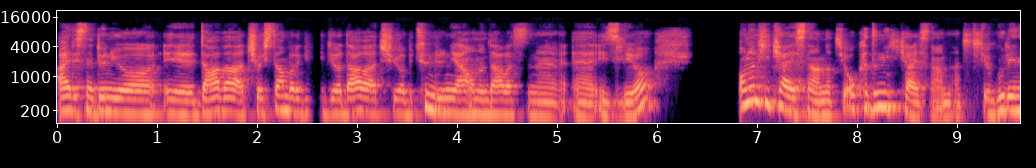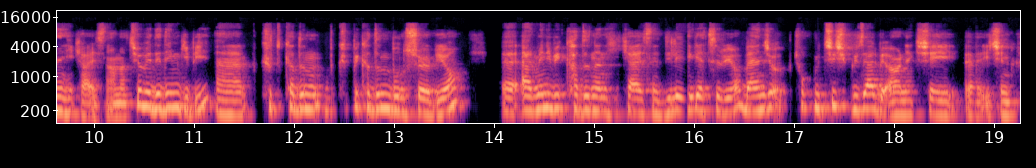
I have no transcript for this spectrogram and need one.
ailesine dönüyor, e, dava açıyor, İstanbul'a gidiyor, dava açıyor. Bütün dünya onun davasını e, izliyor. Onun hikayesini anlatıyor, o kadının hikayesini anlatıyor, Gulen'in hikayesini anlatıyor ve dediğim gibi e, Kürt kadın, Kürt bir kadın bunu söylüyor. e, Ermeni bir kadının hikayesini dile getiriyor. Bence çok müthiş güzel bir örnek şey e, için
